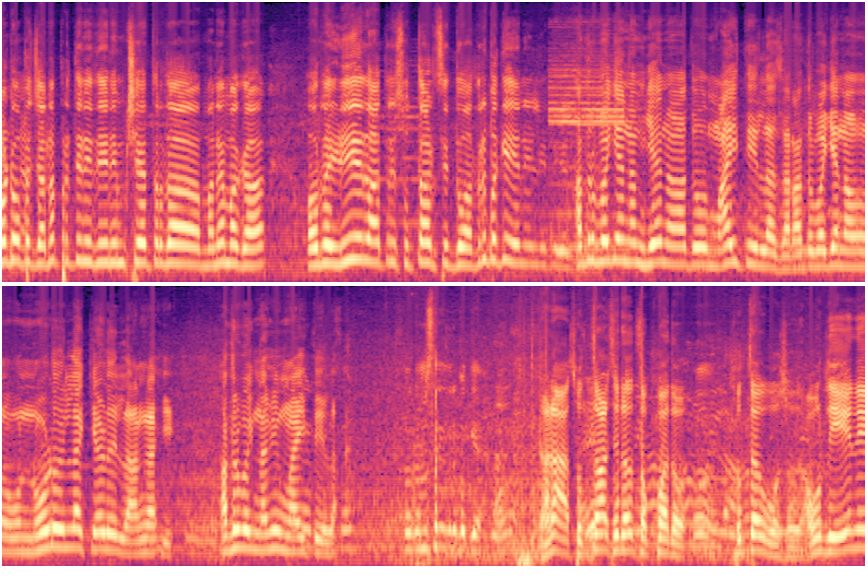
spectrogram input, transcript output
ಬಟ್ ಒಬ್ಬ ಜನಪ್ರತಿನಿಧಿ ನಿಮ್ಮ ಕ್ಷೇತ್ರದ ಮನೆ ಮಗ ಅವ್ರನ್ನ ಇಡೀ ರಾತ್ರಿ ಸುತ್ತಾಡಿಸಿದ್ದು ಅದ್ರ ಬಗ್ಗೆ ಏನು ಹೇಳಿದ್ರಿ ಅದ್ರ ಬಗ್ಗೆ ನಮ್ಗೇನು ಅದು ಮಾಹಿತಿ ಇಲ್ಲ ಸರ್. ಅದ್ರ ಬಗ್ಗೆ ನಾವು ನೋಡು ಇಲ್ಲ ಕೇಳು ಇಲ್ಲ ಹಂಗಾಗಿ. ಅದ್ರ ಬಗ್ಗೆ ನಮಗೆ ಮಾಹಿತಿ ಇಲ್ಲ. ಸೊ ನಮಸ್ತೆ ಇದ್ರ ಬಗ್ಗೆ? ಅಣ್ಣ ಸುತ್ತಾಡ್ಸಿರೋದು ತಪ್ಪದು. ಸುತ್ತ ಅವ್ರದ್ದು ಏನೇ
